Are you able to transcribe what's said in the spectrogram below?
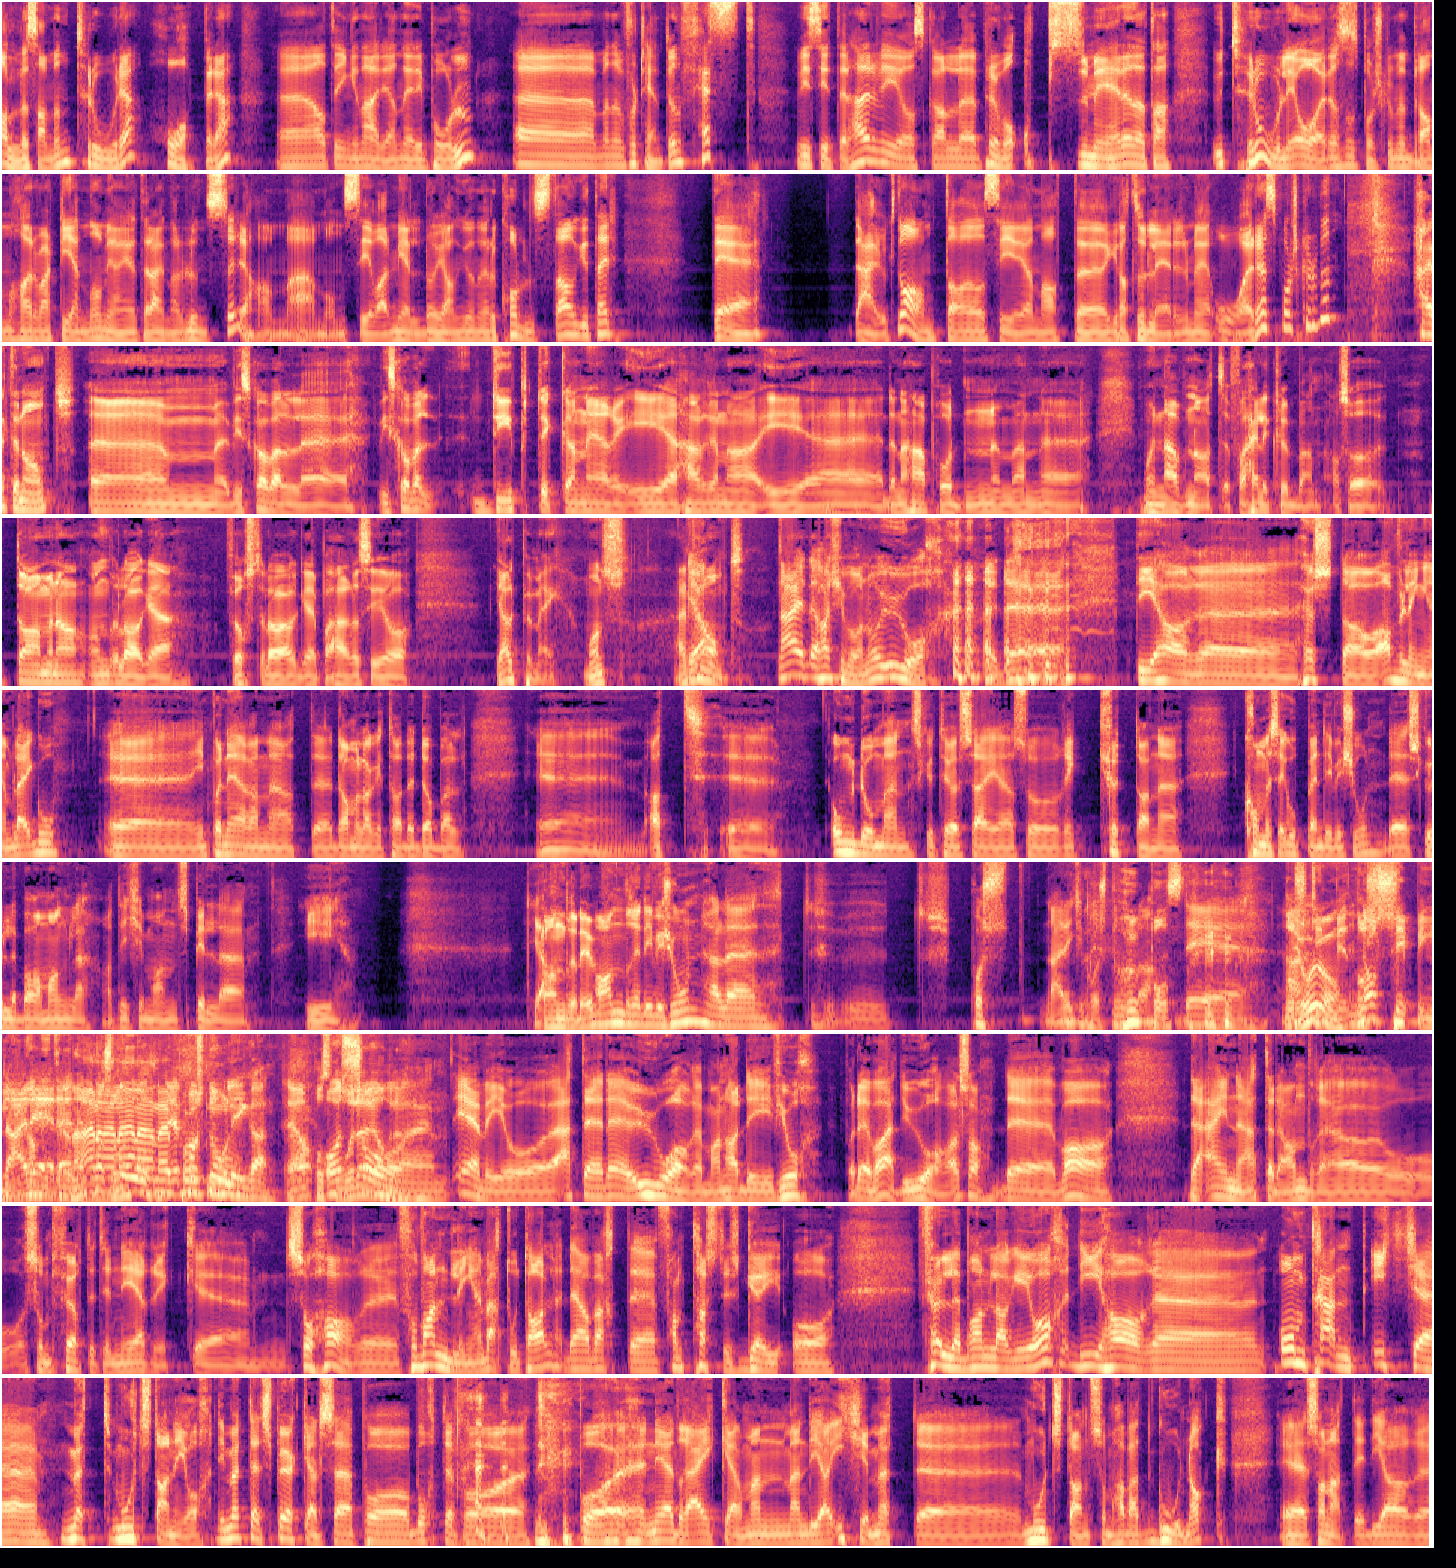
Alle sammen, tror jeg, håper jeg, eh, at ingen er igjen nede i Polen. Eh, men den fortjente jo en fest. Vi sitter her vi og skal prøve å oppsummere dette utrolige året som sportsklubben Brann har vært igjennom. Jeg heter Einar Lundser. Jeg har med Mons Ivar Mjelde og Jan Gunnar Kolstad. Og gutter, det det er jo ikke noe annet å si enn at uh, gratulerer med året, sportsklubben. Helt enormt. Um, vi skal vel, uh, vi skal vel dypdykke ned i herrene i uh, denne her podden, men uh, må nevne at for hele klubben, altså damene, andrelaget, førstelaget på herresida, hjelper meg. Mons, helt Ja. enormt. Nei, det har ikke vært noe uår. det, de har uh, høsta, og avlingen ble god. Eh, imponerende at uh, damelaget tar det dobbel. Eh, at eh, ungdommen, skulle til å si, altså rekruttene, kommer seg opp en divisjon. Det skulle bare mangle at ikke man spiller i ja, Andre div. andre divisjon, eller post... Nei, det er ikke Post Nord, da. Post- Det er Norsk. Tipping- Nei, det er er Post Nord-ligaen. Ja, Og så eh, er vi jo etter det uåret man hadde i fjor, for det var et uår, altså. Det var det ene etter det andre som førte til nedrykk. eh, Så har eh, forvandlingen vært total. Det har vært eh, fantastisk gøy å følge Brannlaget i år. De har eh, omtrent ikke møtt motstand i år. De møtte et spøkelse på, borte på, på Nedre Eiker, men, men de har ikke møtt eh, motstand som har vært god nok. Eh, sånn at de har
